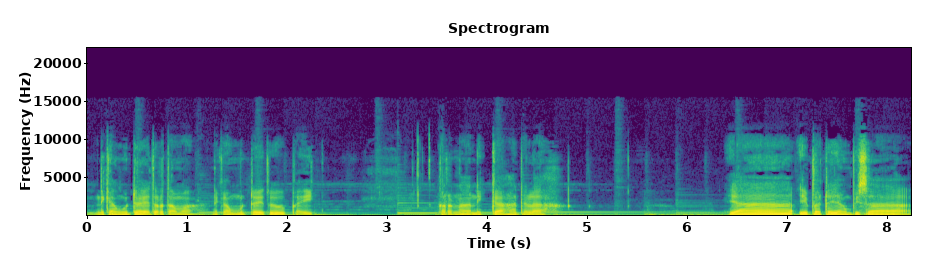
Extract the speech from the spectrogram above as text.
nikah muda ya terutama. Nikah muda itu baik. Karena nikah adalah ya ibadah yang bisa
